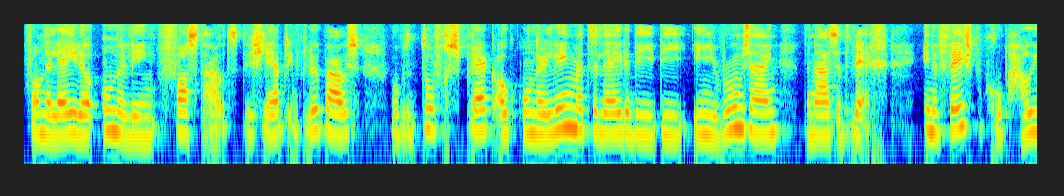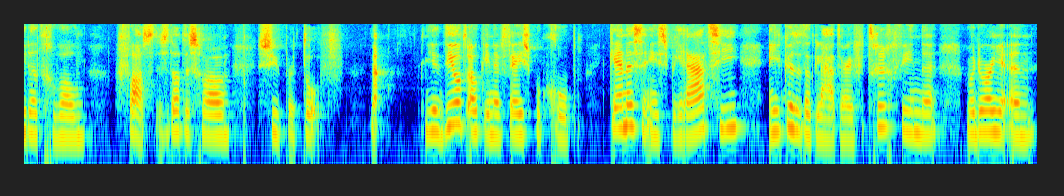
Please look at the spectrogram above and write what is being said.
van de leden onderling vasthoudt. Dus je hebt in Clubhouse bijvoorbeeld een tof gesprek, ook onderling met de leden die, die in je room zijn. Daarna is het weg. In een Facebookgroep hou je dat gewoon vast. Dus dat is gewoon super tof. Nou, je deelt ook in een Facebookgroep kennis en inspiratie. En je kunt het ook later even terugvinden, waardoor je een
